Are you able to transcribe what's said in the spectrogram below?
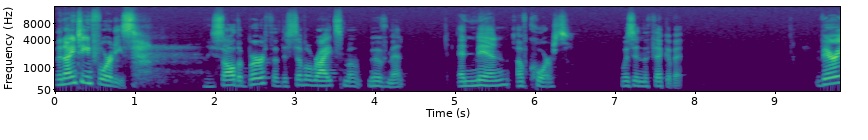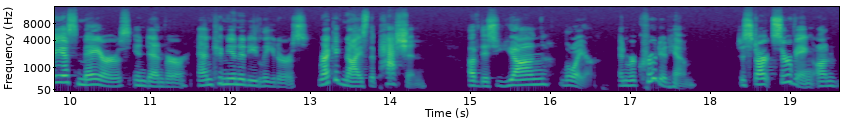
The 1940s, they saw the birth of the civil rights mo- movement, and Min, of course, was in the thick of it. Various mayors in Denver and community leaders recognized the passion of this young lawyer and recruited him to start serving on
